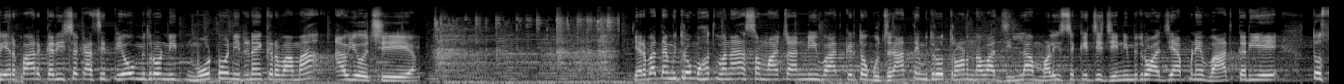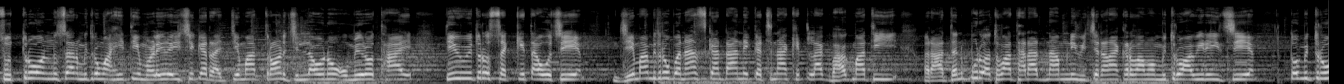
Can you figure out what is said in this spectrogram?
ફેરફાર કરી શકાશે તેવો મિત્રો મોટો નિર્ણય કરવામાં આવ્યો છે. ત્યારબાદના મિત્રો મહત્વના સમાચારની વાત કરીએ તો ગુજરાતને મિત્રો ત્રણ નવા જિલ્લા મળી શકે છે. જેની મિત્રો આજે આપણે વાત કરીએ તો સૂત્રો અનુસાર મિત્રો માહિતી મળી રહી છે કે રાજ્યમાં ત્રણ જિલ્લાઓનો ઉમેરો થાય તેવી મિત્રો શક્યતાઓ છે. જેમાં મિત્રો બનાસકાંઠા અને કચ્છના કેટલાક ભાગમાંથી રાધનપુર અથવા થરાદ નામની વિચારણા કરવામાં મિત્રો આવી રહી છે. તો મિત્રો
